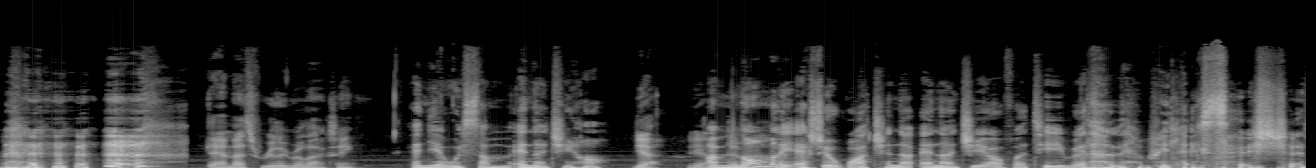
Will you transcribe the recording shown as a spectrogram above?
Damn, that's really relaxing. and yet with some energy, huh? Yeah, yeah. I'm definitely. normally actually watching the energy of a tea rather than relaxation.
